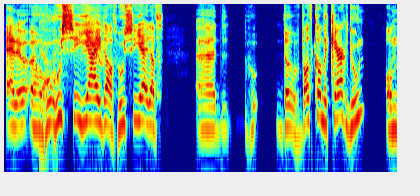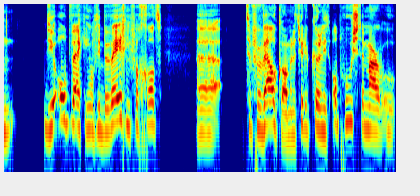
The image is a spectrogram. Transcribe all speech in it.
En eh, eh, hoe, hoe zie jij dat? Hoe zie jij dat? eh, hoe, de- wat kan de kerk doen om die opwekking of die beweging van God te verwelkomen? Natuurlijk kunnen we niet ophoesten, maar hoe,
